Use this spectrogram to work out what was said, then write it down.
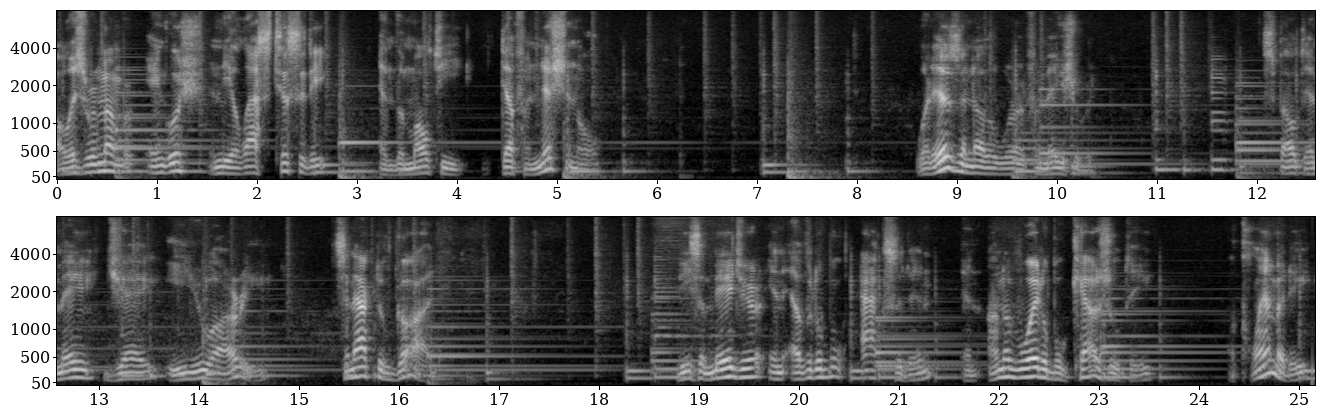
Always remember English and the elasticity and the multi definitional. What is another word for measuring? Spelled M A J E U R E. It's an act of God. These are major inevitable accident and unavoidable casualty, a calamity,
